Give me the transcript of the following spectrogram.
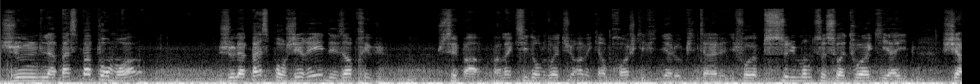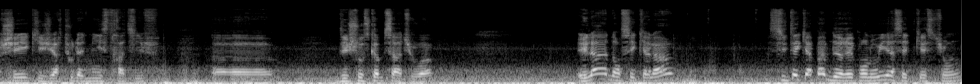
je ne la passe pas pour moi, je la passe pour gérer des imprévus? Je sais pas, un accident de voiture avec un proche qui finit à l'hôpital. Il faut absolument que ce soit toi qui aille chercher, qui gère tout l'administratif. Euh, des choses comme ça, tu vois. Et là, dans ces cas-là, si tu es capable de répondre oui à cette question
